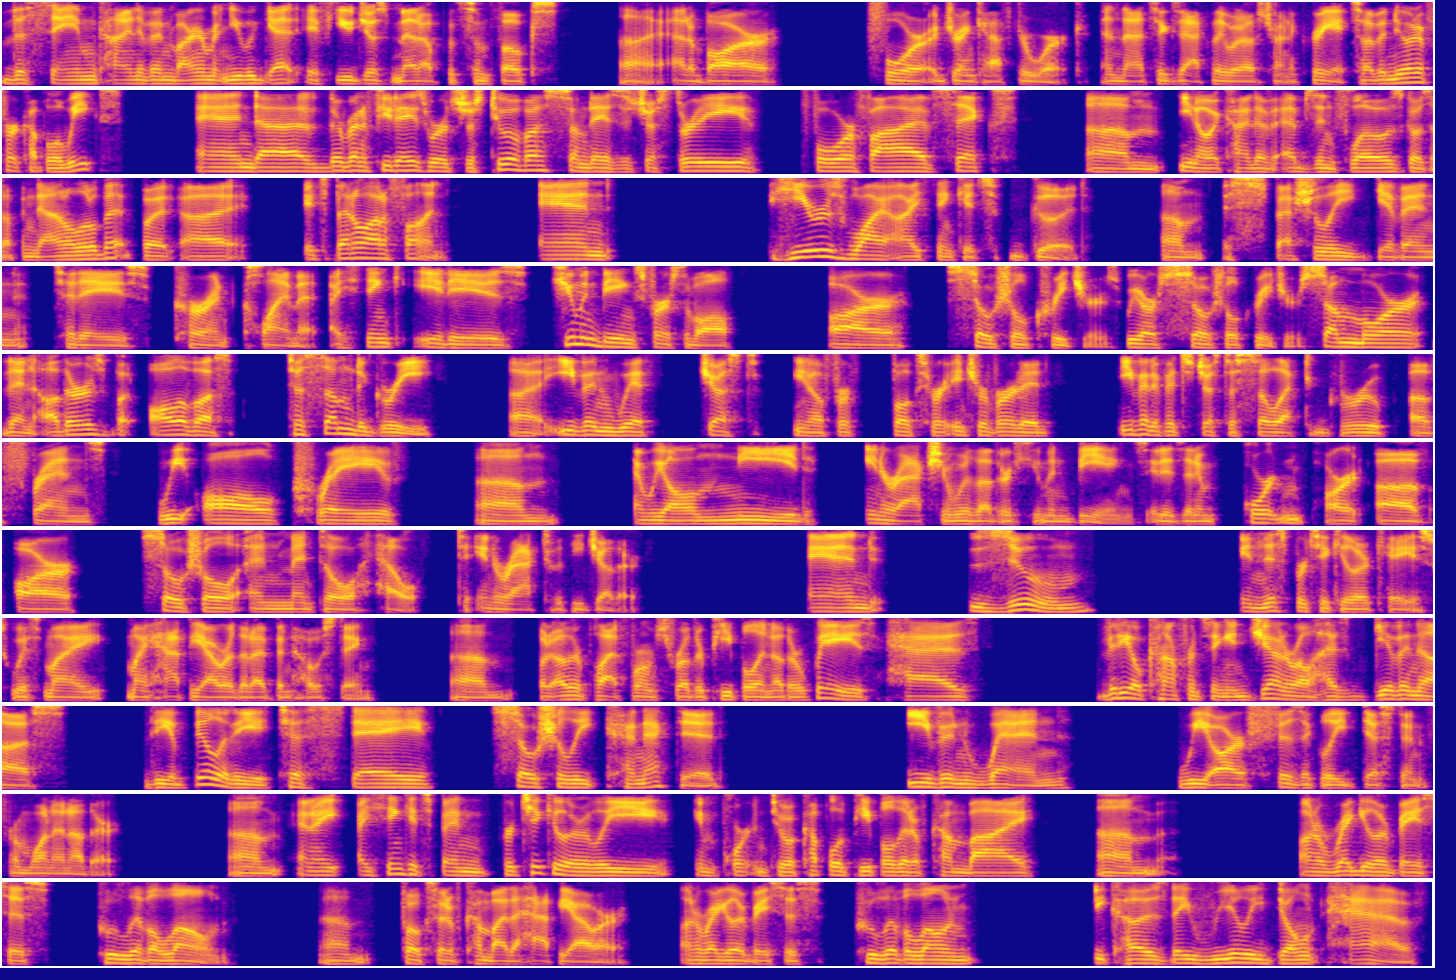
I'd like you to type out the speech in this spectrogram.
the same kind of environment you would get if you just met up with some folks uh, at a bar for a drink after work. And that's exactly what I was trying to create. So I've been doing it for a couple of weeks. And uh, there have been a few days where it's just two of us. Some days it's just three, four, five, six. Um, you know, it kind of ebbs and flows, goes up and down a little bit, but uh, it's been a lot of fun. And here's why I think it's good um, especially given today's current climate. I think it is human beings, first of all, are social creatures. We are social creatures, some more than others, but all of us to some degree, uh, even with just, you know, for folks who are introverted, even if it's just a select group of friends, we all crave um, and we all need interaction with other human beings. It is an important part of our social and mental health to interact with each other. And Zoom, in this particular case, with my my happy hour that I've been hosting, um, but other platforms for other people in other ways, has video conferencing in general has given us the ability to stay socially connected even when we are physically distant from one another. Um, and I, I think it's been particularly important to a couple of people that have come by um, on a regular basis who live alone. Um, folks that have come by the happy hour on a regular basis who live alone because they really don't have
